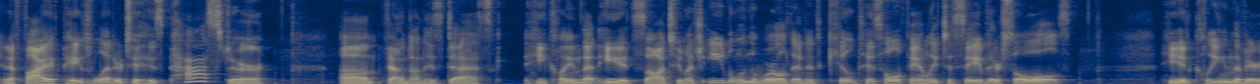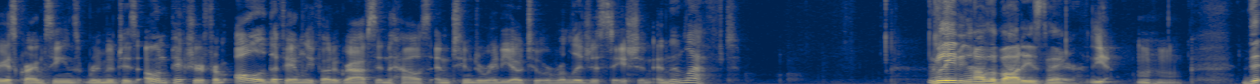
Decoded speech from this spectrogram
In a five page letter to his pastor, um, found on his desk, he claimed that he had saw too much evil in the world and had killed his whole family to save their souls. He had cleaned the various crime scenes, removed his own picture from all of the family photographs in the house, and tuned a radio to a religious station, and then left. leaving all the bodies there. Yeah. hmm The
